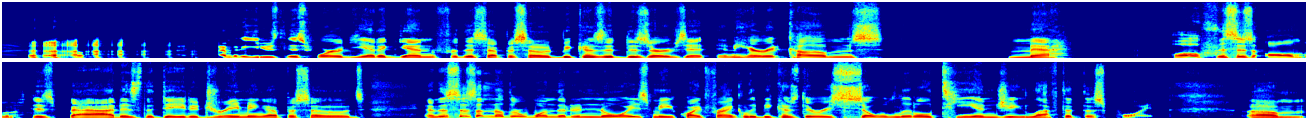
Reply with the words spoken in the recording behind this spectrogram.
I'm going to use this word yet again for this episode because it deserves it. And here it comes. Meh. Whoa. This is almost as bad as the data dreaming episodes. And this is another one that annoys me, quite frankly, because there is so little TNG left at this point. Um,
